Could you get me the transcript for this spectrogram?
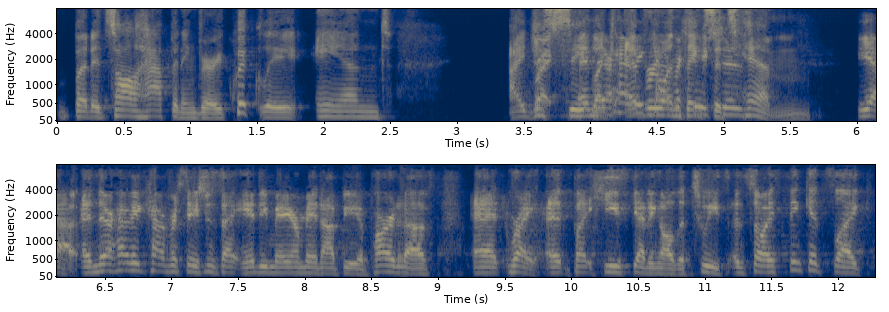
but it's all happening very quickly. And I just Right. see And like everyone thinks it's him. Yeah, and they're having conversations that Andy may or may not be a part of, and right, but he's getting all the tweets, and so I think it's like,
